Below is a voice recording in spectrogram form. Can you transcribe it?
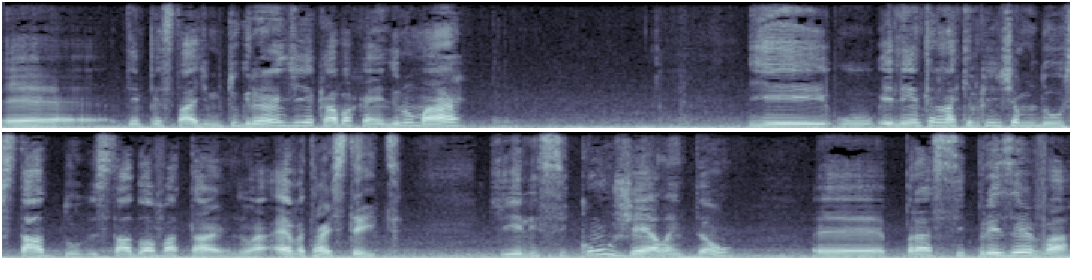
é, tempestade muito grande e acaba caindo no mar. E o, ele entra naquilo que a gente chama do estado, do estado avatar, do avatar state, que ele se congela então é, para se preservar.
